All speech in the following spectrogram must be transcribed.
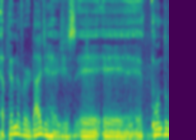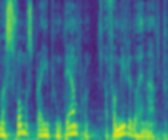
Até na verdade, Regis, é, é, quando nós fomos para ir para um templo, a família do Renato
